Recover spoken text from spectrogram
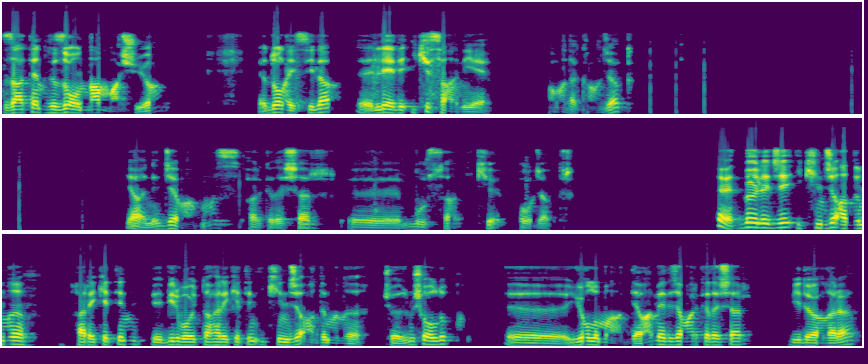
Zaten hızı ondan başlıyor. E, dolayısıyla L'de 2 saniye havada kalacak. Yani cevabımız arkadaşlar e, Bursa 2 olacaktır. Evet böylece ikinci adımı hareketin bir boyutlu hareketin ikinci adımını çözmüş olduk. Ee, yoluma devam edeceğim arkadaşlar videolara.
